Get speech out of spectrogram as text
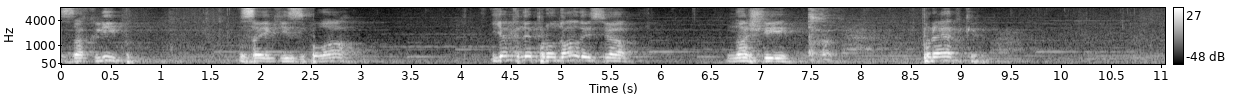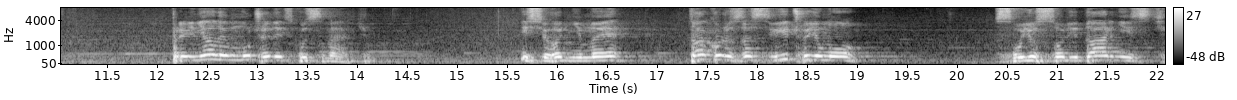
за хліб, за якісь блага, як не продалися наші предки, прийняли мученицьку смерть. І сьогодні ми також засвідчуємо свою солідарність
